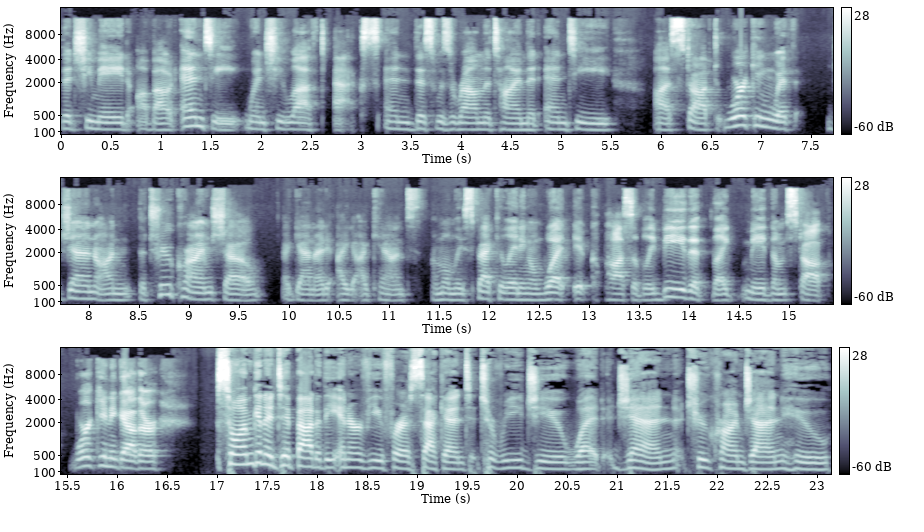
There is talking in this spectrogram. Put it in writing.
that she made about Enty when she left X. And this was around the time that Enty uh, stopped working with Jen on the true crime show. Again, I, I, I can't, I'm only speculating on what it could possibly be that like made them stop working together. So I'm going to dip out of the interview for a second to read you what Jen, True Crime Jen, who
